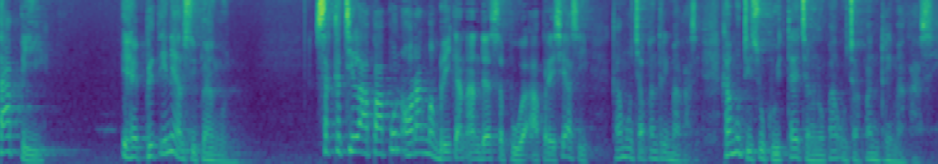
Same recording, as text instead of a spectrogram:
Tapi habit ini harus dibangun. Sekecil apa pun orang memberikan Anda sebuah apresiasi, kamu ucapkan terima kasih. Kamu disuguhi teh, jangan lupa ucapkan terima kasih.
